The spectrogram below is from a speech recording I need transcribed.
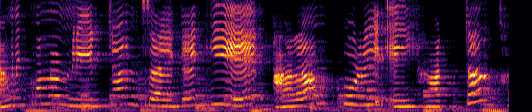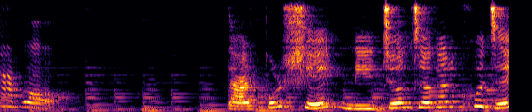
আমি কোনো নির্জন জায়গায় গিয়ে আরাম করে এই হাতটা খাব। তারপর সে নির্জন জায়গার খোঁজে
